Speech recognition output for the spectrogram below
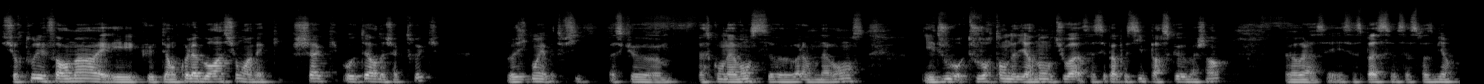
sur tous les formats et, que tu es en collaboration avec chaque auteur de chaque truc, logiquement, il n'y a pas de souci. Parce que parce qu'on avance, euh, voilà, on avance. Et toujours, toujours temps de dire non, tu vois, ça c'est pas possible parce que machin. voilà, ça se passe, ça se passe bien.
